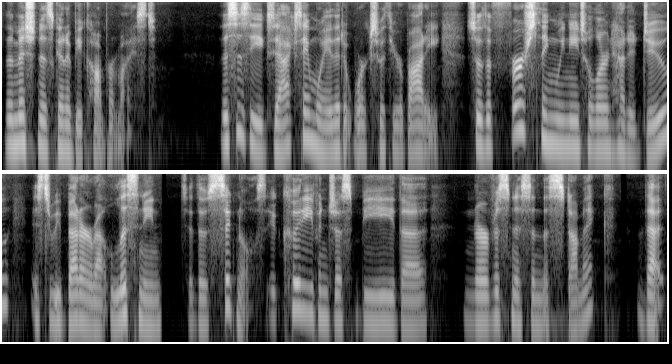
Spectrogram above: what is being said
the mission is going to be compromised. This is the exact same way that it works with your body. So, the first thing we need to learn how to do is to be better about listening to those signals. It could even just be the nervousness in the stomach that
